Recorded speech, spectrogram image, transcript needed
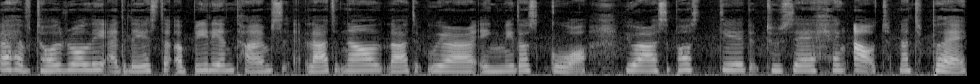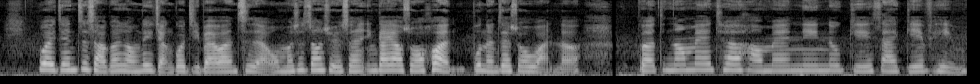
I have told Rowley at least a billion times that now that we are in middle school, you are supposed to say hang out, not play. 我已经至少跟荣利讲过几百万次了，我们是中学生，应该要说混，不能再说玩了。But no matter how many noogies I give him,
